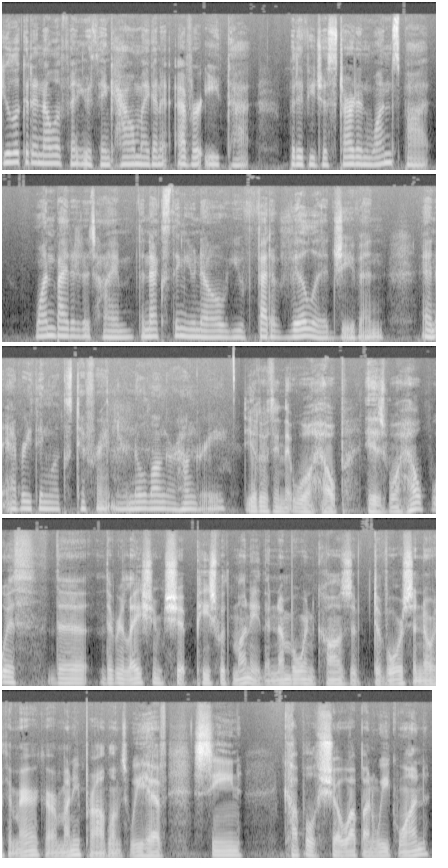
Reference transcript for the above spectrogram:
You look at an elephant, you think, how am I going to ever eat that? But if you just start in one spot, one bite at a time, the next thing you know, you've fed a village even, and everything looks different. And you're no longer hungry. The other thing that will help is will help with the the relationship piece with money. The number one cause of divorce in North America are money problems. We have seen couples show up on week one.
